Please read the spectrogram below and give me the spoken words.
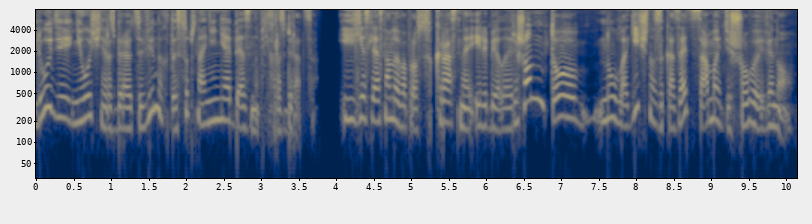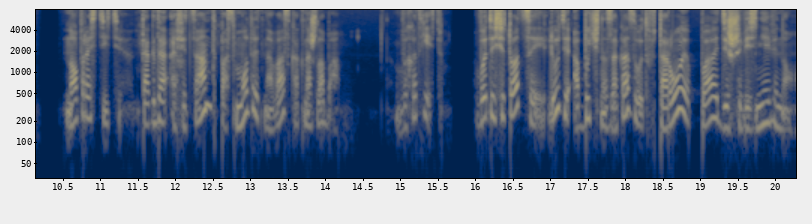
люди не очень разбираются в винах, да собственно, они не обязаны в них разбираться. И если основной вопрос красное или белое решен, то, ну, логично заказать самое дешевое вино. Но, простите, тогда официант посмотрит на вас как на жлоба. Выход есть. В этой ситуации люди обычно заказывают второе по дешевизне вино.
